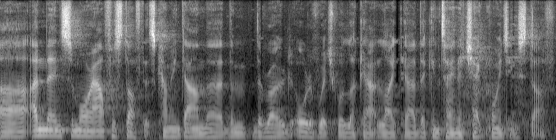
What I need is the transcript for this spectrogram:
uh, and then some more alpha stuff that's coming down the, the, the road, all of which we'll look at, like uh, the container checkpointing stuff.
